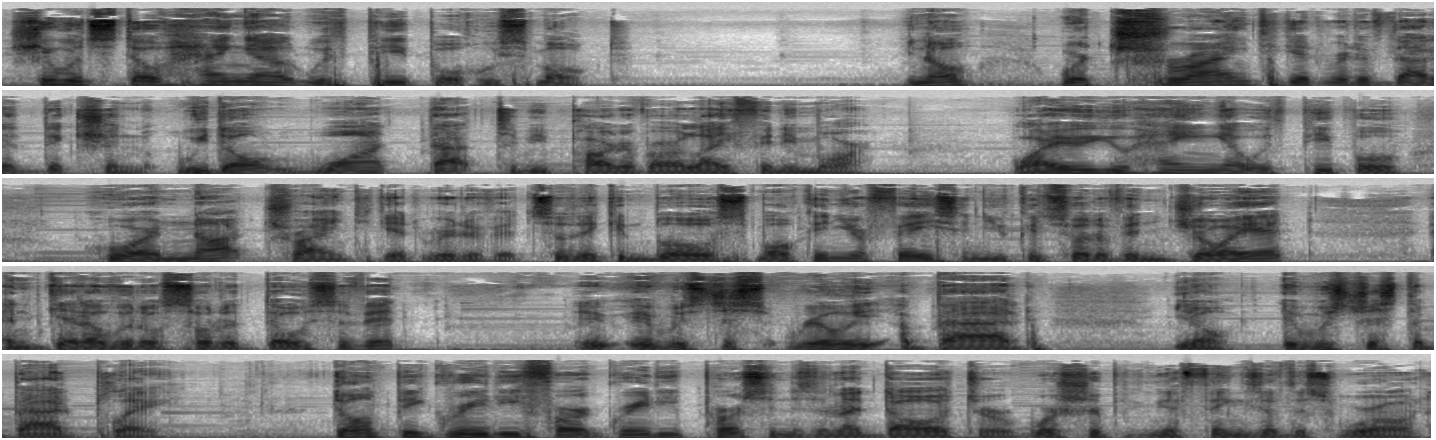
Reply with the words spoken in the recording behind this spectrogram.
She would still hang out with people who smoked. You know, We're trying to get rid of that addiction. We don't want that to be part of our life anymore. Why are you hanging out with people who are not trying to get rid of it so they can blow smoke in your face and you can sort of enjoy it and get a little sort of dose of it? It, it was just really a bad, you know, it was just a bad play. Don't be greedy, for a greedy person is an idolater, worshiping the things of this world.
